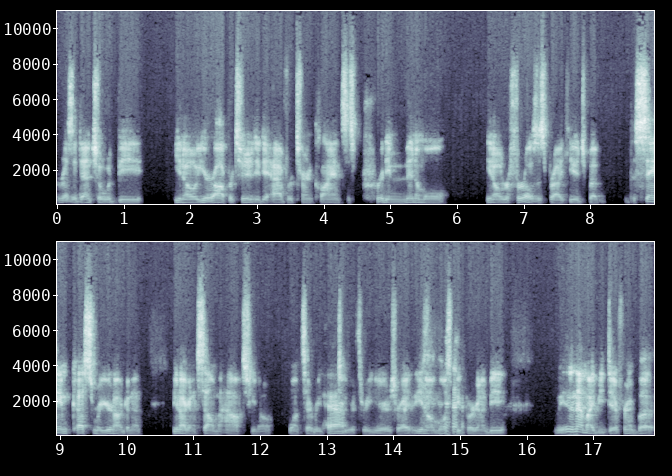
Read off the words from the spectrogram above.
residential would be you know your opportunity to have return clients is pretty minimal you know referrals is probably huge but the same customer you're not gonna you're not gonna sell them a house you know once every yeah. two or three years right you know most people are gonna be and that might be different but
